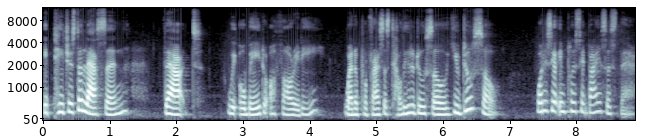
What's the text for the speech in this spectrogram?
it teaches the lesson that we obey the authority. When the professors tell you to do so, you do so. What is your implicit biases there?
